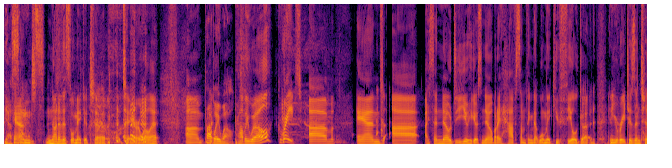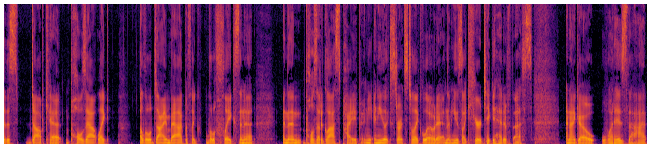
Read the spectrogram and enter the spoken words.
Yes, And science. none of this will make it to, to air, will it? Um, Probably will. Probably will. Great. Um, and uh, I said, No, do you? He goes, No, but I have something that will make you feel good. And he reaches into this Dopp kit and pulls out like a little dime bag with like little flakes in it and then pulls out a glass pipe and he, and he like starts to like load it. And then he's like here take a hit of this. And i go what is that?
